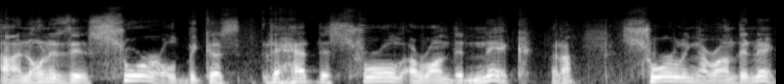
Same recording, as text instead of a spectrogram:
uh, known as the swirl because they had the swirl around the neck, right? swirling around the neck.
